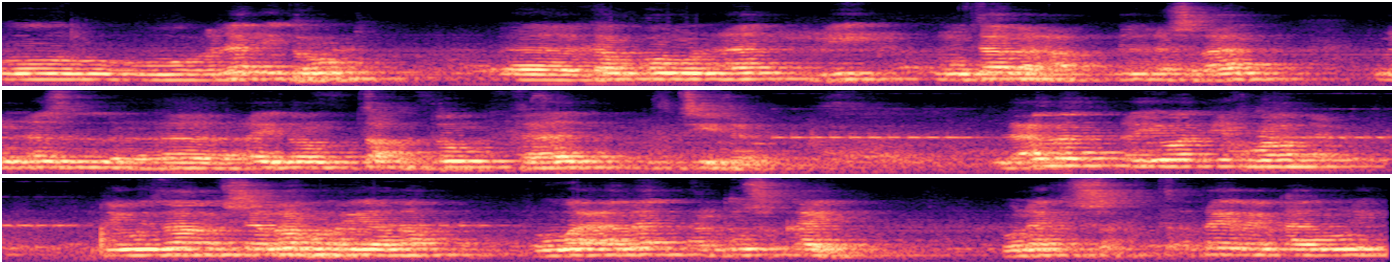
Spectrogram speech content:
وعلى إثره آه، كنقوموا الآن بمتابعة للأشغال من أجل أيضا التقدم في هذا الاتجاه العمل أيها الإخوة لوزارة الشباب والرياضة هو عمل عنده شقين. هناك الشق التأطيري القانوني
